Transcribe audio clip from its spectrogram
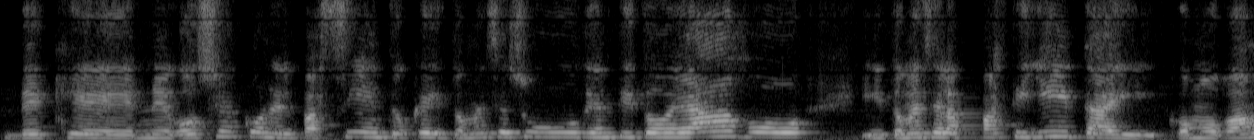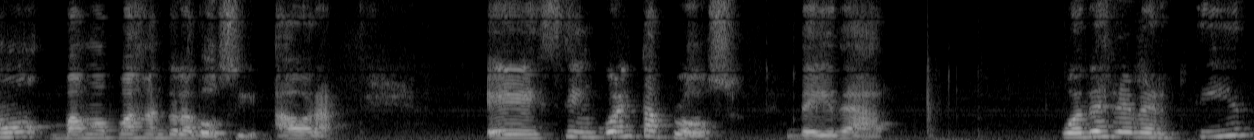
de que negocia con el paciente, ok, tómese su dientito de ajo y tómese la pastillita y como vamos, vamos bajando la dosis. Ahora, 50 eh, plus de edad, ¿puede revertir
